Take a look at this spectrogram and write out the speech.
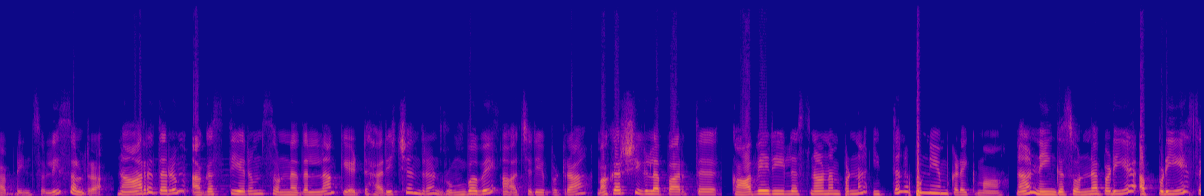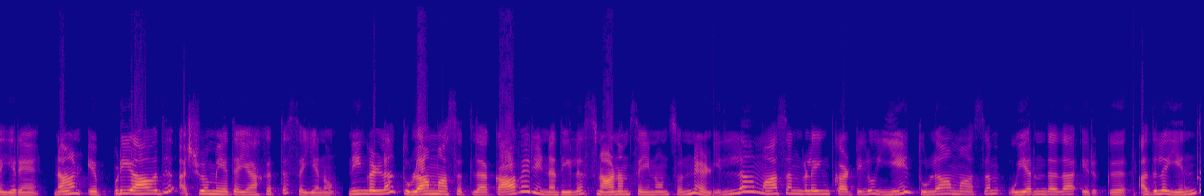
அப்படின்னு சொல்லி சொல்றா. நாரதரும் அகஸ்தியரும் சொன்னதெல்லாம் கேட்டு ஹரிச்சந்திரன் ரொம்பவே ஆச்சரியப்படுறா. மகர்ஷிகளை பார்த்து காவேரியில ஸ்நானம் பண்ணா இத்தனை புண்ணியம் கிடைக்குமா? நான் நீங்க சொன்னபடியே அப்படியே செய்யறேன். நான் எப்படியாவது அஸ்வமேத யாகத்தை செய்யணும். நீங்கள்லாம் துலா மாசத்துல காவேரி நதியில ஸ்நானம் செய்யணும். பண்ணணும்னு சொன்னேன். எல்லா மாசங்களையும் காட்டிலும் ஏன் துலா மாசம் உயர்ந்ததா இருக்கு? அதுல எந்த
